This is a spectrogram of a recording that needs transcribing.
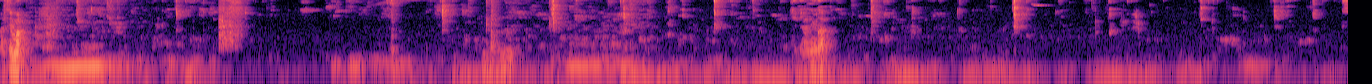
มาสิมัน อย่างนี้ครับเสีย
